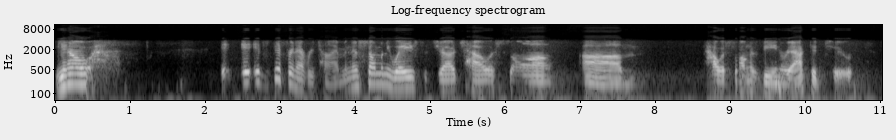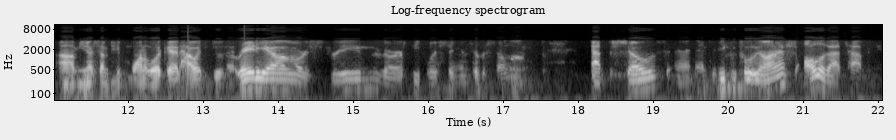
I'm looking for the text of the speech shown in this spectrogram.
You know it, it's different every time, and there's so many ways to judge how a song, um, how a song is being reacted to. Um, you know, some people want to look at how it's doing at radio or streams, or if people are singing to the song at the shows. And, and to be completely honest, all of that's happening,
